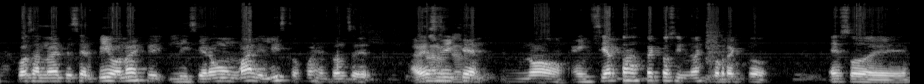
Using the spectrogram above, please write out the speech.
las cosas no es de ser vivo, no es que le hicieron un mal y listo, pues entonces, a veces Claro, sí claro. que no, en ciertos aspectos sí no es correcto eso de,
